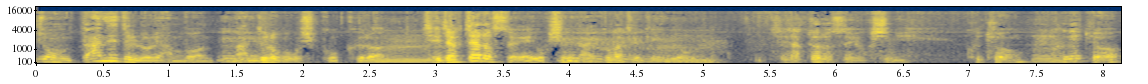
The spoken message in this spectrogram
좀 딴 애들 노래 한번 음. 만들어 보고 싶고 그런 음. 제작자로서의 욕심이 날것 음. 같아요 개인적으로는. 제작자로서 욕심이. 그쵸. 음. 크겠죠.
